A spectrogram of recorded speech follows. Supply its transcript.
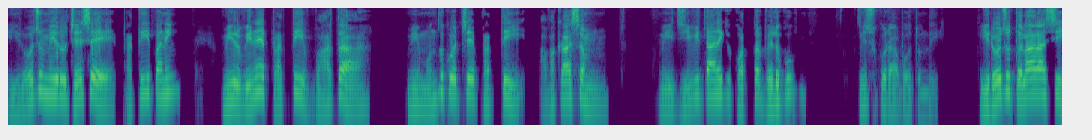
ఈరోజు మీరు చేసే ప్రతి పని మీరు వినే ప్రతి వార్త మీ ముందుకు వచ్చే ప్రతి అవకాశం మీ జీవితానికి కొత్త వెలుగు తీసుకురాబోతుంది. ఈరోజు తులారాశి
